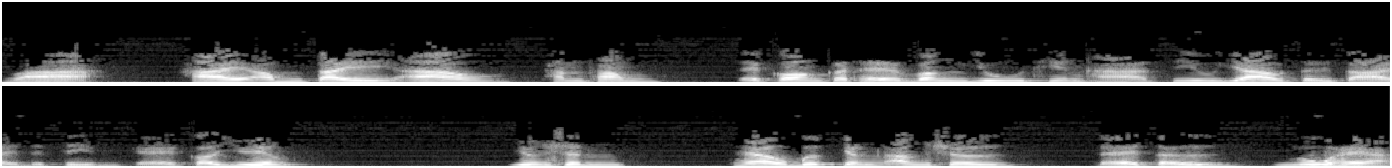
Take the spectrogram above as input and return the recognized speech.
và hai ống tay áo thanh phong để con có thể vân du thiên hạ, tiêu giao tự tại để tìm kẻ có duyên. Dương sinh theo bước chân ân sư, đệ tử ngu hèn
